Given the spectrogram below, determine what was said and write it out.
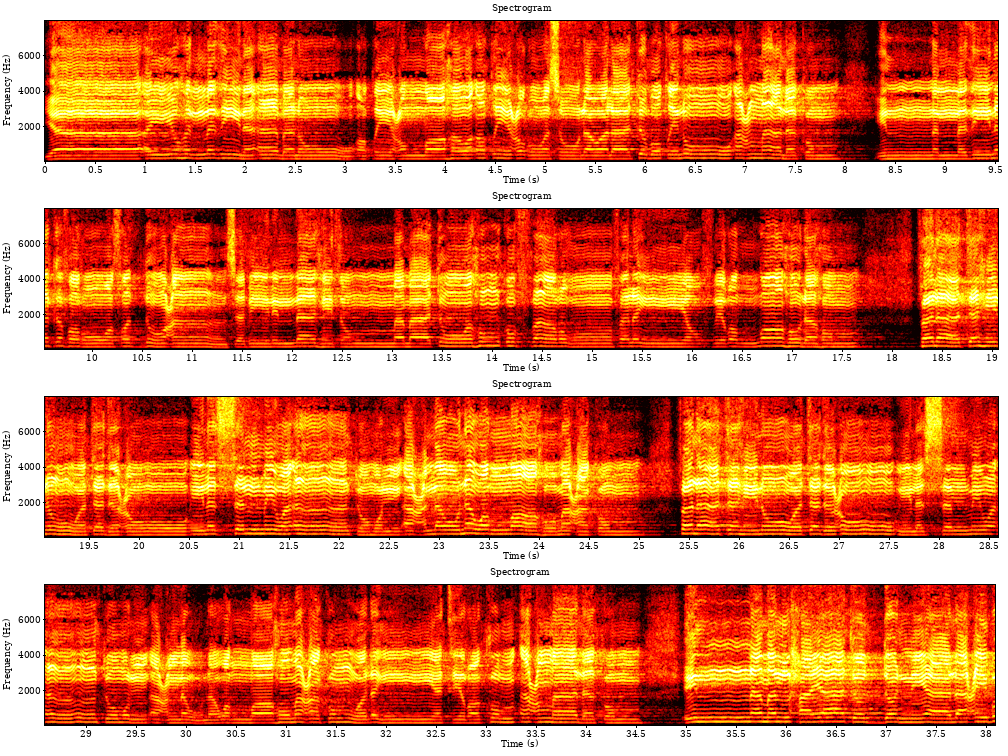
يا أيها الذين آمنوا أطيعوا الله وأطيعوا الرسول ولا تبطلوا أعمالكم ۖ. إن الذين كفروا وصدوا عن سبيل الله ثم ماتوا وهم كفار فلن يغفر الله لهم. فلا تهنوا وتدعوا إلى السلم وأنتم الأعلون والله معكم. فلا تهنوا وتدعوا إلى السلم وأنتم الأعلون والله معكم ولن يتركم أعمالكم ۖ. إنما الحياة الدنيا لعب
